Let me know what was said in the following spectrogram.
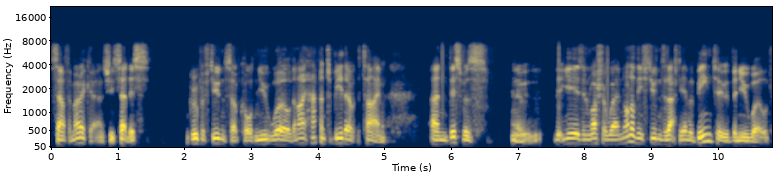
South America. And she set this group of students up called New World. And I happened to be there at the time. And this was, you know, the years in Russia where none of these students had actually ever been to the New World,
